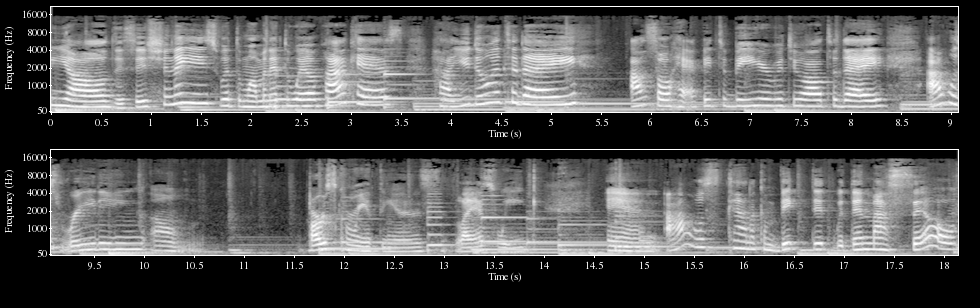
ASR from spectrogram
y'all, this is Shanese with the Woman at the Well podcast. How you doing today? I'm so happy to be here with you all today. I was reading um First Corinthians last week and I was kind of convicted within myself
